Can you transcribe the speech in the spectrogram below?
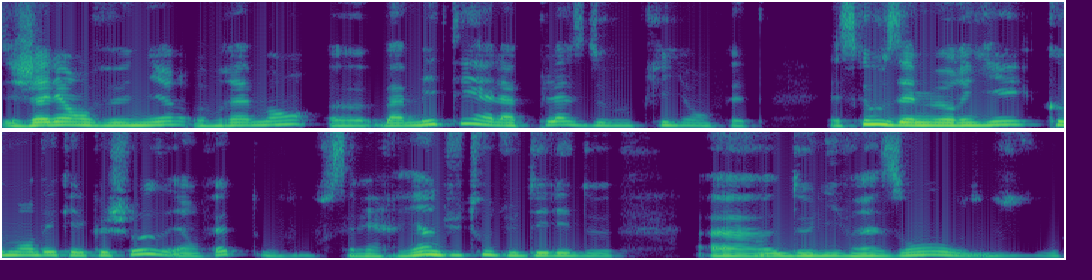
J'allais en venir vraiment. Euh, bah, mettez à la place de vos clients en fait. Est-ce que vous aimeriez commander quelque chose et en fait vous, savez rien du tout du délai de euh, livraison Il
